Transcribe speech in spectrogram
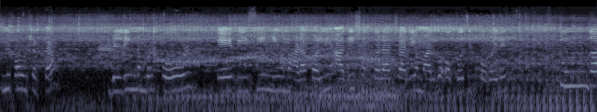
तुम्ही पाहू शकता. Building number four A B C new MHADA colony Adi Shankaracharya Marg ऑपोजिट पवैले तुंगा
